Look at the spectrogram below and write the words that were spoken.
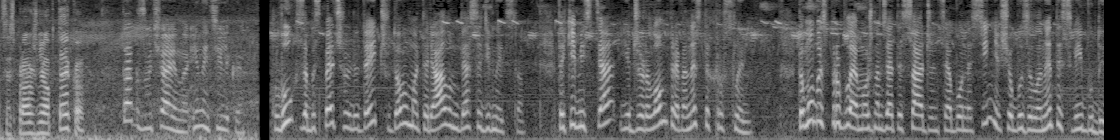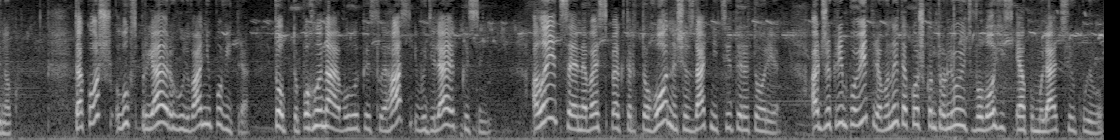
це справжня аптека? Так, звичайно, і не тільки. Луг забезпечує людей чудовим матеріалом для садівництва. Такі місця є джерелом трав'янистих рослин. Тому без проблем можна взяти саджанці або насіння, щоб озеленити свій будинок. Також луг сприяє регулюванню повітря, тобто поглинає вуглекислий газ і виділяє кисень. Але і це не весь спектр того, на що здатні ці території. Адже крім повітря, вони також контролюють вологість і акумуляцію пилу.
